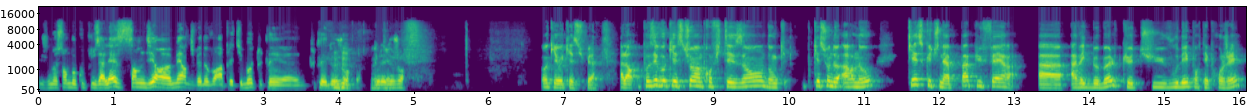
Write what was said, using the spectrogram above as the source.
je me sens beaucoup plus à l'aise sans me dire merde, je vais devoir appeler Thibaut toutes les, toutes les deux jours. Tous les deux jours. Ok, ok, super. Alors, posez vos questions, hein, profitez-en. Donc, question de Arnaud. Qu'est-ce que tu n'as pas pu faire euh, avec Bubble que tu voulais pour tes projets?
